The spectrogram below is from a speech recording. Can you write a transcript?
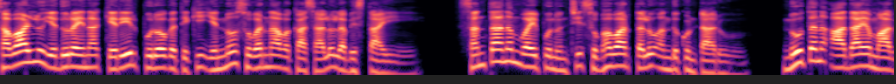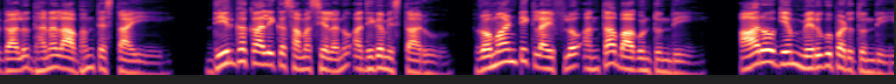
సవాళ్ళు ఎదురైన కెరీర్ పురోగతికి ఎన్నో సువర్ణావకాశాలు లభిస్తాయి. సంతానం వైపు నుంచి శుభవార్తలు అందుకుంటారు. నూతన ఆదాయ మార్గాలు ధనలాభం తెస్తాయి. దీర్ఘకాలిక సమస్యలను అధిగమిస్తారు. రొమాంటిక్ లైఫ్లో అంతా బాగుంటుంది. ఆరోగ్యం మెరుగుపడుతుంది.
